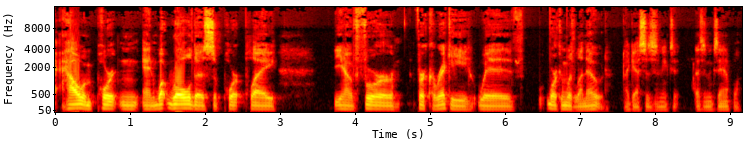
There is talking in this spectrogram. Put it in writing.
How important and what role does support play? You know, for for Curriki with working with Linode, I guess as an ex- as an example.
